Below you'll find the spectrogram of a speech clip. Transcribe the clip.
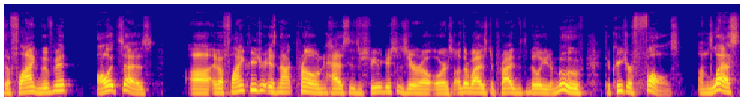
The flying movement, all it says uh, if a flying creature is knocked prone, has the speed reduced to zero, or is otherwise deprived of its ability to move, the creature falls, unless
